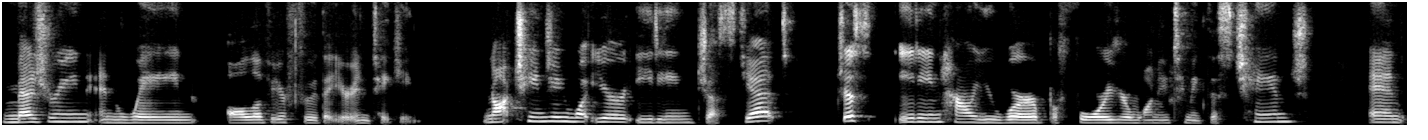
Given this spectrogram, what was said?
measuring and weighing all of your food that you're intaking. Not changing what you're eating just yet, just eating how you were before you're wanting to make this change and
